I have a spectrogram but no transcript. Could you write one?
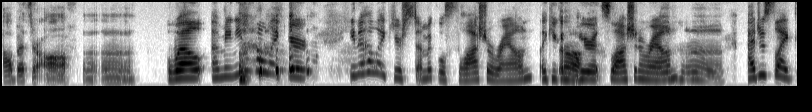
all bets are off. Uh-uh. Well, I mean, you know how like your, you know how like your stomach will slosh around, like you can Oh. hear it sloshing around. Mhm. I just like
